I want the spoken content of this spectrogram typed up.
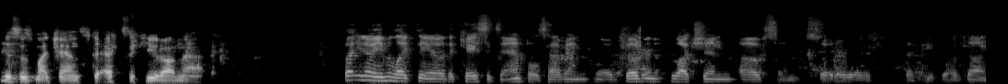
This is my chance to execute on that. But you know, even like the you know, the case examples, having you know, building a collection of some SOTL work that people have done.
